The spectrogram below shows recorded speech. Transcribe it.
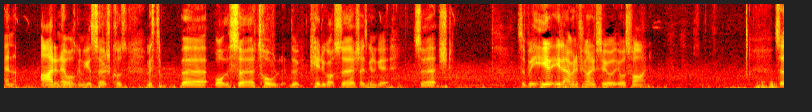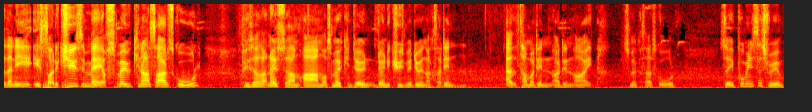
And I didn't know I was going to get searched because Mr. Uh, well, the sir told the kid who got searched that he's going to get searched. So, but he, he, didn't have anything on him, so it was fine. So then he, he started accusing me of smoking outside of school Because I was like, no sir, I'm, I'm not smoking, don't don't accuse me of doing that, because I didn't. At the time I didn't, I didn't like, smoke outside of school. So he put me into this room,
